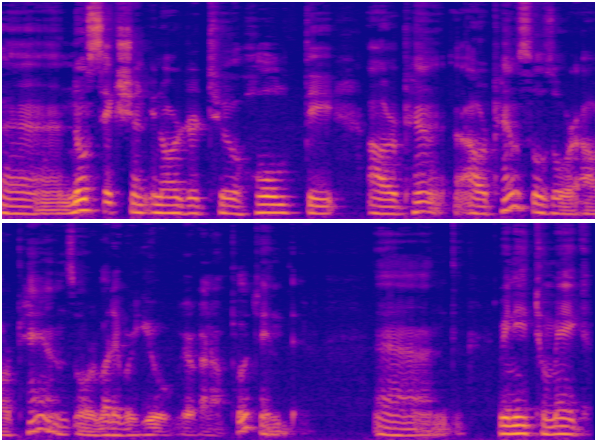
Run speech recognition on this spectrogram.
uh, no section in order to hold the our pen our pencils or our pens or whatever you we're gonna put in there. And we need to make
